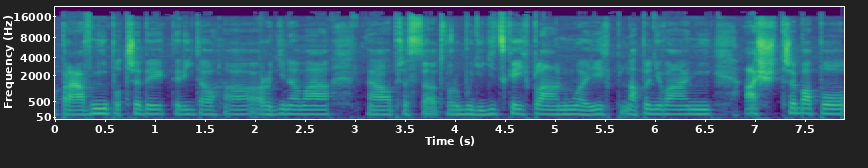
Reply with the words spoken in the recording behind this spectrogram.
právní potřeby, které ta rodina má, přes tvorbu dědických plánů a jejich naplňování, až třeba po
